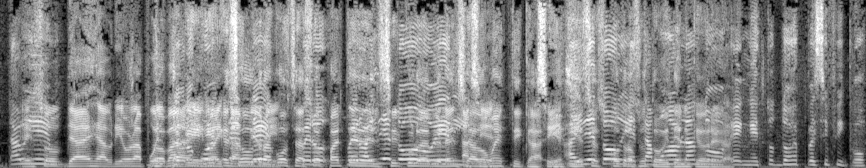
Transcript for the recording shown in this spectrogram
Está eso ya es abrir la que puerta es que que no hay eso es otra cosa, Pero- eso es parte del de círculo todo, de violencia Así es, doméstica así y, es. y hay eso de es todo otro y estamos que que hablando en estos dos específicos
